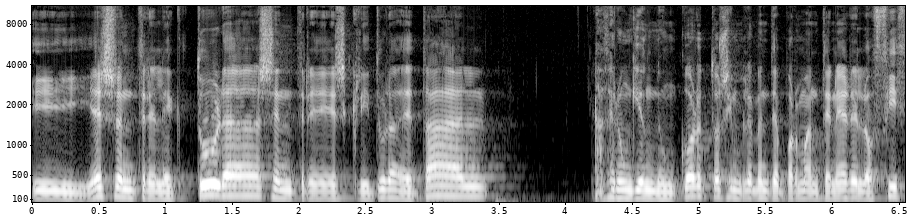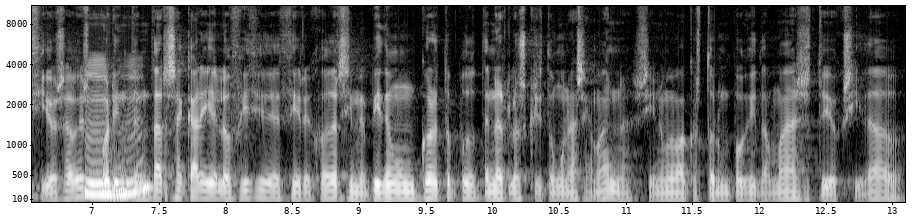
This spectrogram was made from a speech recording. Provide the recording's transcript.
Y eso, entre lecturas, entre escritura de tal, hacer un guion de un corto simplemente por mantener el oficio, ¿sabes? Por intentar sacar ahí el oficio y decir, joder, si me piden un corto puedo tenerlo escrito en una semana, si no me va a costar un poquito más, estoy oxidado.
